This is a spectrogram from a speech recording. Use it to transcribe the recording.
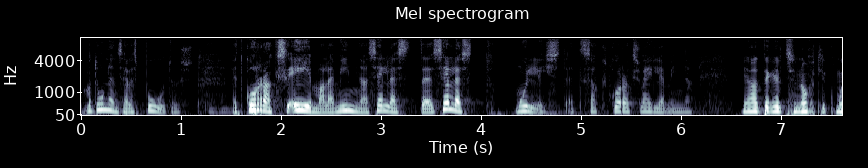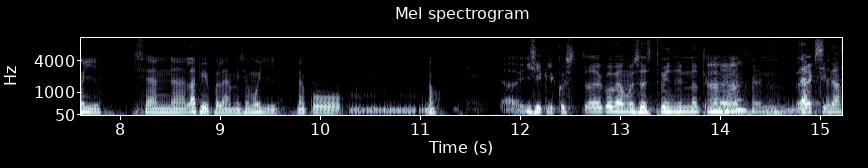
ma tunnen sellest puudust mm, -hmm. et korraks eemale minna sellest, sellest mullist, et saaks korraks välja minna. ja tegelikult see on ohtlik mull, see on äh, läbipõlemise mull, nagu mm, noh, isiklikust äh, kogemusest võin siin natukene Mhm, rääkida,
